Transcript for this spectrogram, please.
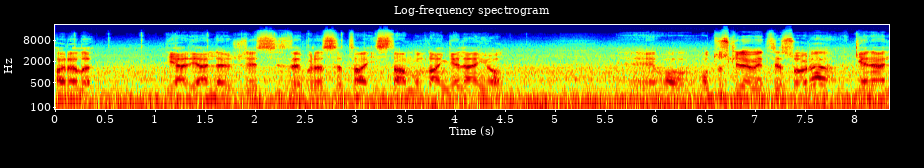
paralı. Diğer yerler ücretsiz de burası ta İstanbul'dan gelen yol. Ee, o 30 kilometre sonra genel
